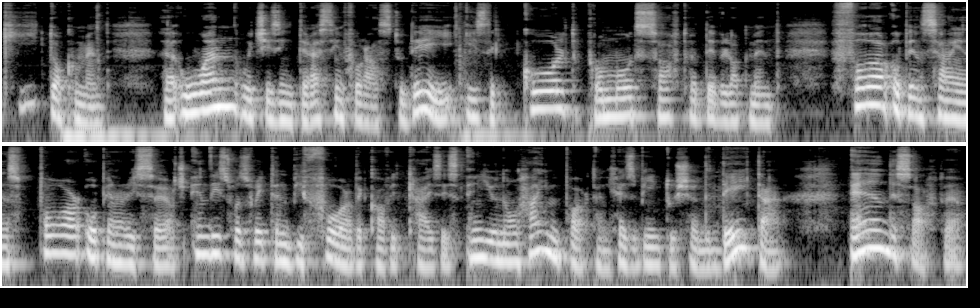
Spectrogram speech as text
key document, uh, one which is interesting for us today is the call to promote software development for open science, for open research, and this was written before the COVID crisis. And you know how important it has been to share the data and the software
